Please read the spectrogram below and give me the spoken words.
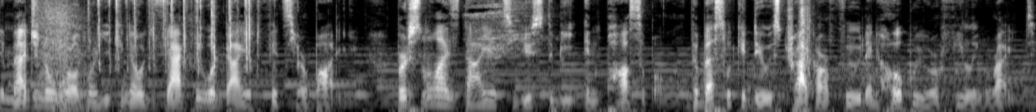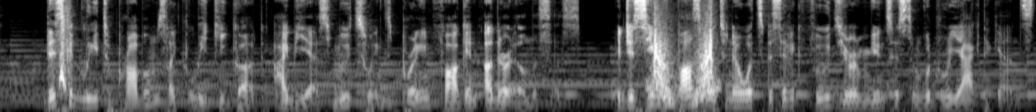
Imagine a world where you can know exactly what diet fits your body. Personalized diets used to be impossible. The best we could do is track our food and hope we were feeling right. This could lead to problems like leaky gut, IBS, mood swings, brain fog, and other illnesses. It just seemed impossible to know what specific foods your immune system would react against.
